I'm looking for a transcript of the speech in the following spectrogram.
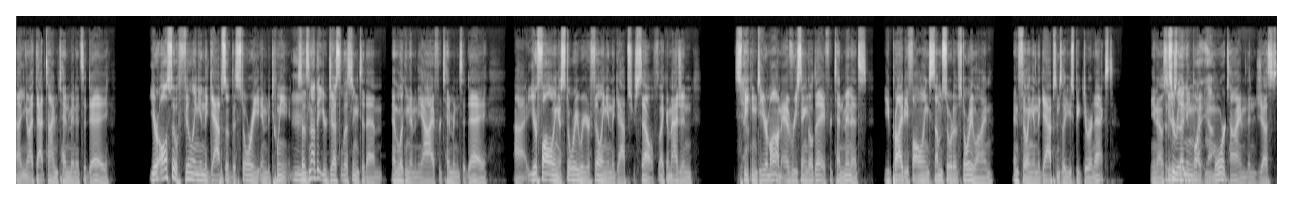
uh, you know, at that time, ten minutes a day, you're also filling in the gaps of the story in between. So Mm. it's not that you're just listening to them and looking them in the eye for ten minutes a day. Uh, you're following a story where you're filling in the gaps yourself. Like imagine speaking to your mom every single day for ten minutes. You'd probably be following some sort of storyline and filling in the gaps until you speak to her next. You know, so That's you're really spending point, like yeah. more time than just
